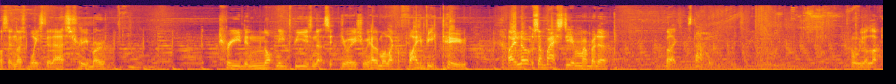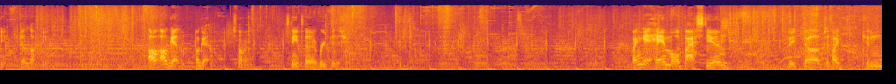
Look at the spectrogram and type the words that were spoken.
Also, nice wasted ass tree, bro tree did not need to be used in that situation. We had him on like a 5v2. I know Sebastian, my brother. But like, stop it. Oh, you're lucky. Get lucky. I'll, I'll get him. I'll get him. It's fine. Just need to reposition. If I can get him or Bastion, big dubs. If I can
